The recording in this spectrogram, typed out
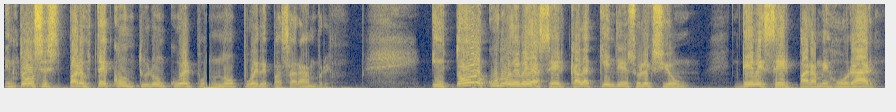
Entonces, para usted construir un cuerpo no puede pasar hambre. Y todo lo que uno debe de hacer, cada quien tiene su elección, debe ser para mejorar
